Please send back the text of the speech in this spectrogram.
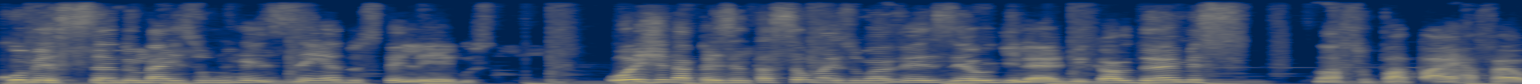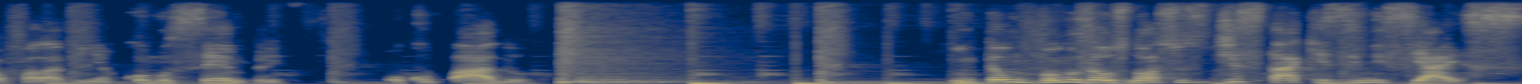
começando mais um Resenha dos Pelegos. Hoje na apresentação, mais uma vez, eu, Guilherme Galdames, nosso papai Rafael Falavinha, como sempre, ocupado. Então vamos aos nossos destaques iniciais.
